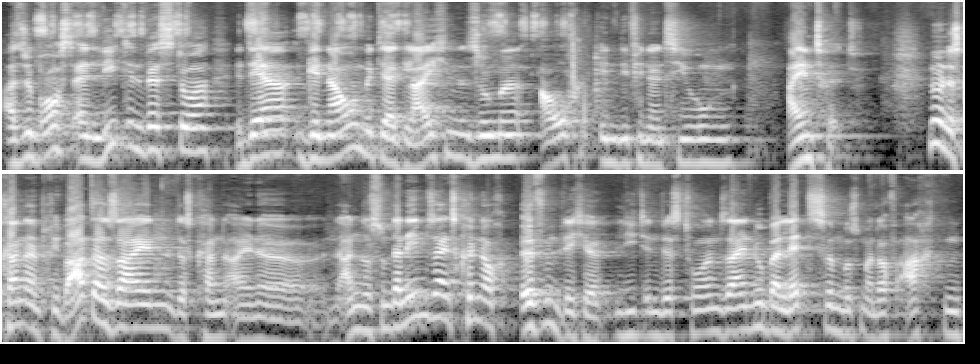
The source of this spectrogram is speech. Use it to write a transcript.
Also du brauchst einen Lead-Investor, der genau mit der gleichen Summe auch in die Finanzierung eintritt. Nun, es kann ein privater sein, das kann eine, ein anderes Unternehmen sein, es können auch öffentliche Lead-Investoren sein. Nur bei letzterem muss man darauf achten,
